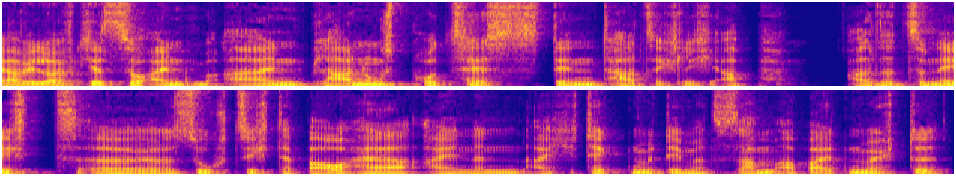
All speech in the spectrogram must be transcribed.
Ja, wie läuft jetzt so ein, ein Planungsprozess denn tatsächlich ab? Also zunächst äh, sucht sich der Bauherr einen Architekten, mit dem er zusammenarbeiten möchte,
